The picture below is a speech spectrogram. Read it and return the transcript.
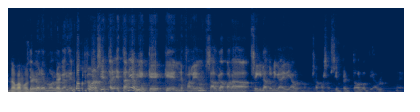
No vamos Ya de. veremos lo de que hacen. No, pero bueno, sí, estar- estaría bien que, que el Nefalén salga para seguir la tónica de Diablo, ¿no? Eso ha pasado siempre en todos los Diablos. Eh.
